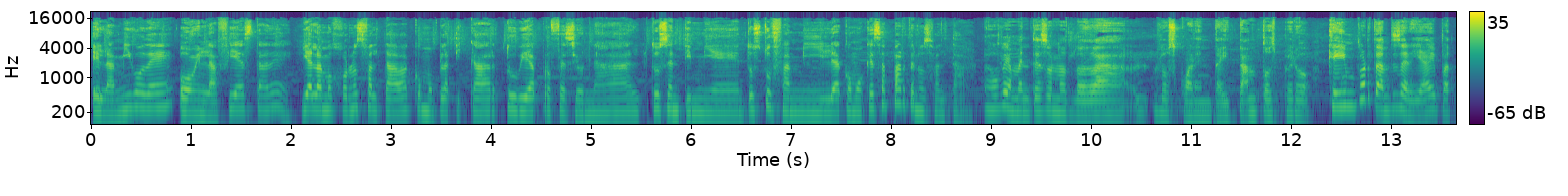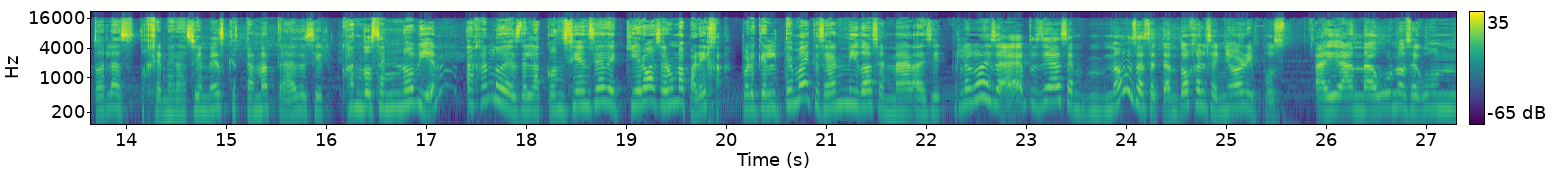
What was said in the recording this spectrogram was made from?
el amigo de o en la fiesta de. Y a lo mejor nos faltaba como platicar tu vida profesional, tus sentimientos, tu familia, como que esa parte nos faltaba. Obviamente eso nos lo da los cuarenta y tantos, pero qué importante sería y para todas las generaciones que están atrás, decir, cuando se novien, háganlo desde la conciencia de quiero hacer una pareja, porque el tema de que se han ido a cenar, a decir, pues luego es, pues ya se, ¿no? O sea, se te antoja el señor y pues ahí anda uno según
